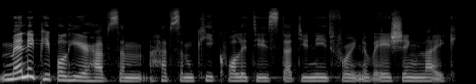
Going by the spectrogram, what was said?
many people here have some have some key qualities that you need for innovation, like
